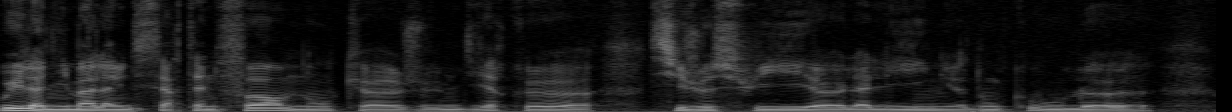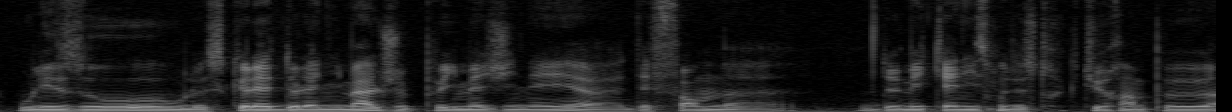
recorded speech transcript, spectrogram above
oui, l'animal a une certaine forme, donc euh, je vais me dire que euh, si je suis la ligne donc ou le ou les os ou le squelette de l'animal, je peux imaginer des formes de mécanismes de structure un peu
